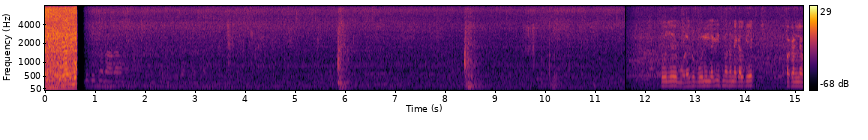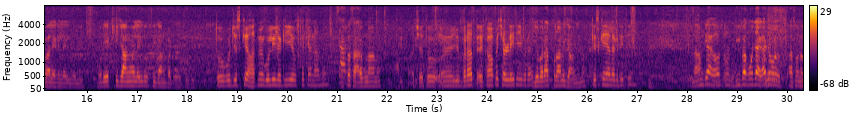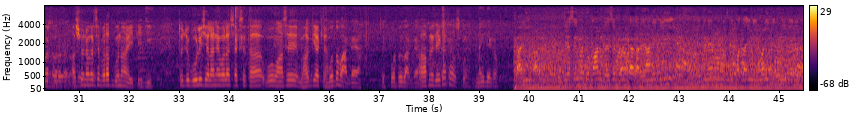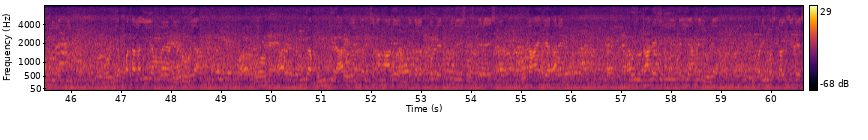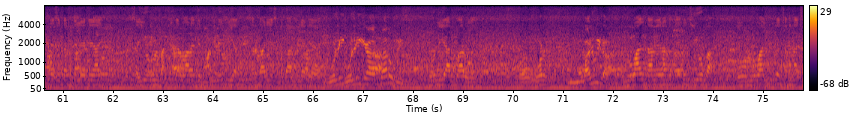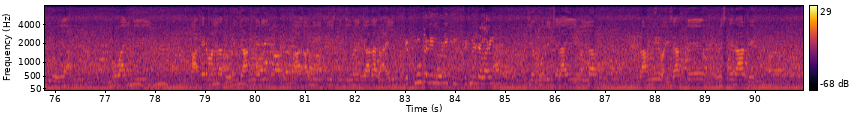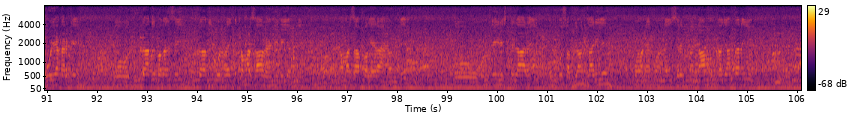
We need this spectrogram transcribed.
तो जो घोड़े को गोली लगी इसमें से निकल के एक पकड़ने वाले के लगी गोली। और एक की जांग में लगी तो उसकी जांग फट गई पूरी। तो वो जिसके हाथ में गोली लगी है उसका क्या नाम है? उसका शाहरुख नाम है। अच्छा तो ये बारात कहाँ पे चल रही थी ये बारात? ये बारात पुरानी चावनी में। किसके यहाँ लग रही थी? नाम क्या है उसका? दीपक हो जाएगा जो अशोकनगर से बताया अशोकनगर से बारात गुना आई थी। जी। तो जो गोली चलाने वाला शख्स था वो वहाँ से भाग गया क्या? वो तो भाग गया। स्पोर्ट पे भाग गया। आपने देखा था उसको? नहीं देखा। खाली तो जैसे ही मैं दुकान पैसे पलटा घर जाने के लिए इतने में मुझको पता ही नहीं पड़ी कितनी देर गोली लग। गई और जब पता लगी जब मैं ढेर हो गया। और पूरा खून की धार हो गई कम से कम आधे घंटे तक तो व्यक्ति यही सोचते रहे इसको उठाएँ क्या करें कोई उठाने के लिए तैयार नहीं हो रहा बड़ी मुश्किल से जैसे तैसे करके लेके आए। सहयोग में भर्ती करवा रहे थे वहाँ भी नहीं किया। सरकारी अस्पताल में लेके आए। गोली गोली के आर पार हो गई? गोली आर पार हो गई। और, मोबाइल भी था मोबाइल था मेरा तब तो जियो का। तो मोबाइल पूरा चकनाचूर हो गया। मोबाइल की खातिर मतलब थोड़ी जान मेरी। अभी की स्थिति में ज़्यादा घायल। ये क्यों चली गोली? किसने चलाई? ये गोली चलाई मतलब रामवीर भाई साहब के रिश्तेदार थे पूजा करके। तो दूल्हा के बगल से ही दूल्हा की बोल रहे थे, कमर साहब हैं जी कहीं अपने। कमर साहब वगैरह हैं उनके। तो उनके ही रिश्तेदार हैं, उनको सब जानकारी है। कौन है, कौन नहीं, सिर्फ़ मैं, नाम उनका जानता नहीं हूँ।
